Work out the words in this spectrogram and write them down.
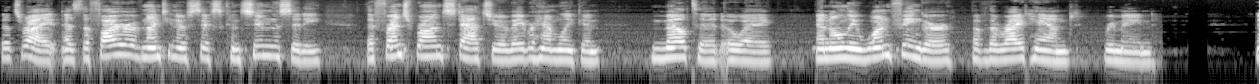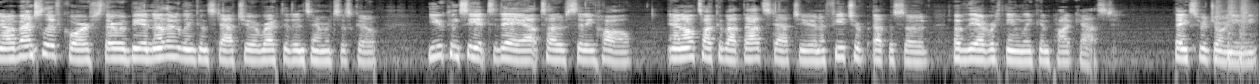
That's right, as the fire of 1906 consumed the city, the French bronze statue of Abraham Lincoln melted away, and only one finger of the right hand remained. Now, eventually, of course, there would be another Lincoln statue erected in San Francisco. You can see it today outside of City Hall, and I'll talk about that statue in a future episode of the Everything Lincoln podcast. Thanks for joining me.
